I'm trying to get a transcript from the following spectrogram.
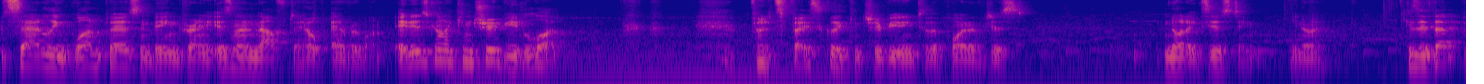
sadly, one person being green isn't enough to help everyone. It is going to contribute a lot. but it's basically contributing to the point of just not existing, you know? Because if that,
